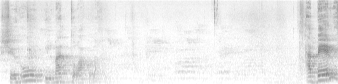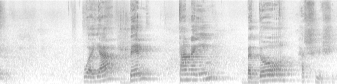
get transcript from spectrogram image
שהוא ילמד תורה כל החיים. הבן, הוא היה בן תנאים בדור השלישי.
